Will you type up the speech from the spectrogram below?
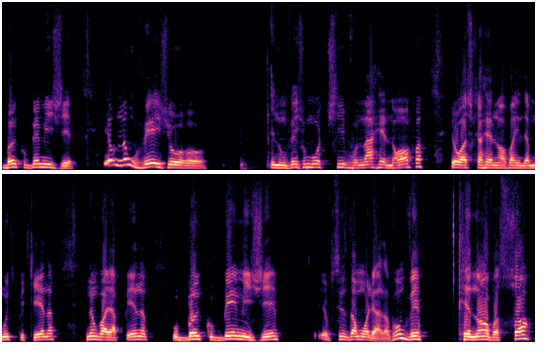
Banco BMG? Eu não vejo e não vejo motivo na Renova. Eu acho que a Renova ainda é muito pequena, não vale a pena. O banco BMG, eu preciso dar uma olhada. Vamos ver. Renova só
